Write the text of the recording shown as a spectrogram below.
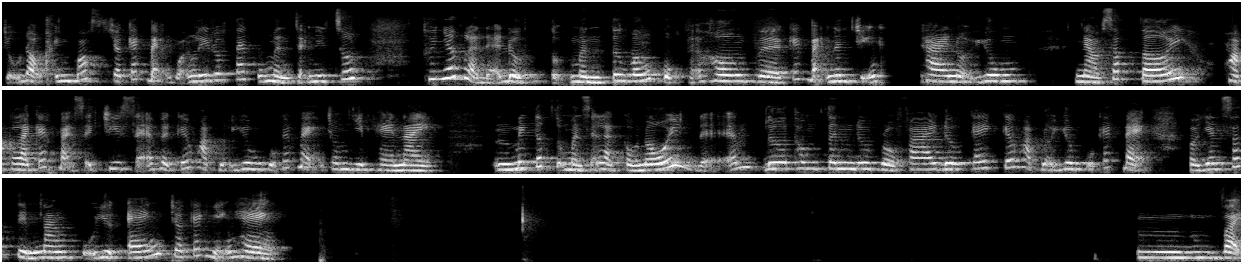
chủ động inbox cho các bạn quản lý đối tác của mình trên YouTube. Thứ nhất là để được tụi mình tư vấn cụ thể hơn về các bạn nên triển khai nội dung nào sắp tới hoặc là các bạn sẽ chia sẻ về kế hoạch nội dung của các bạn trong dịp hè này ừ, Meetup tụi mình sẽ là cầu nối để đưa thông tin, đưa profile, đưa cái kế hoạch nội dung của các bạn vào danh sách tiềm năng của dự án cho các nhãn hàng. Vậy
